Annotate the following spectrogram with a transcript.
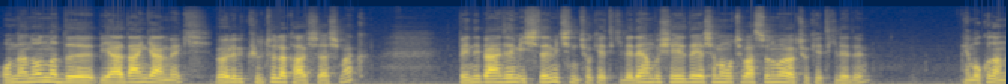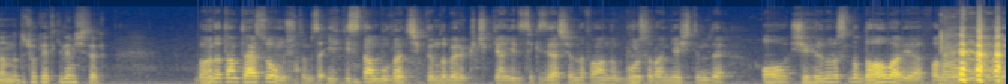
onların olmadığı bir yerden gelmek, böyle bir kültürle karşılaşmak beni bence hem işlerim için çok etkiledi hem bu şehirde yaşama motivasyonum olarak çok etkiledi. Hem okul anlamında da çok etkilemiştir. Bana da tam tersi olmuştu. Mesela ilk İstanbul'dan çıktığımda böyle küçükken 7-8 yaşlarında falan da Bursa'dan geçtiğimde Aa şehrin arasında dağ var ya falan olmuştu. hani,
